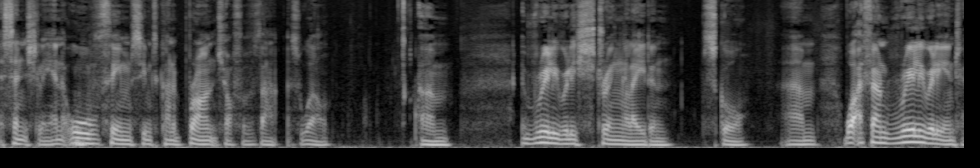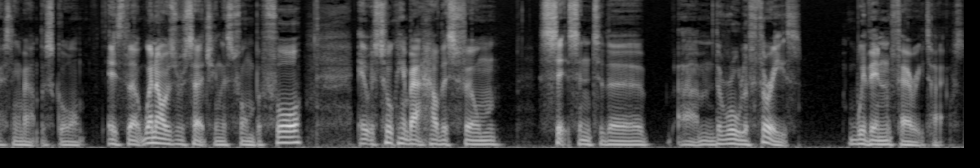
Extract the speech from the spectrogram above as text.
essentially, and all Mm. themes seem to kind of branch off of that as well. Um, a really, really string laden score. Um, what I found really, really interesting about the score is that when I was researching this film before, it was talking about how this film sits into the um, the rule of threes within fairy tales.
